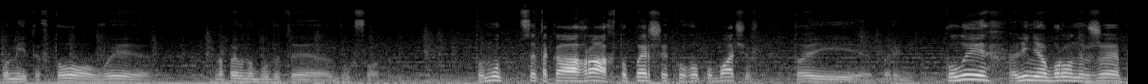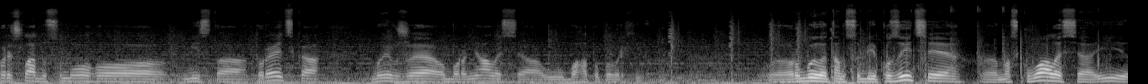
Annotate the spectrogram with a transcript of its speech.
помітив, то ви напевно будете 200. Тому це така гра, хто перший кого побачив, той і переміг. Коли лінія оборони вже перейшла до самого міста Турецька, ми вже оборонялися у багатоповерхівках. Е, Робили там собі позиції, е, маскувалися і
